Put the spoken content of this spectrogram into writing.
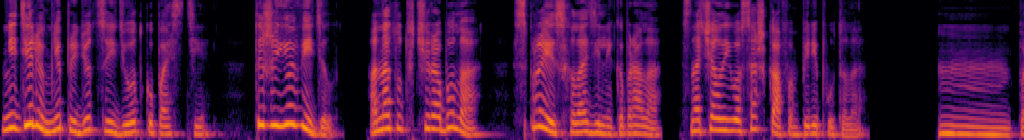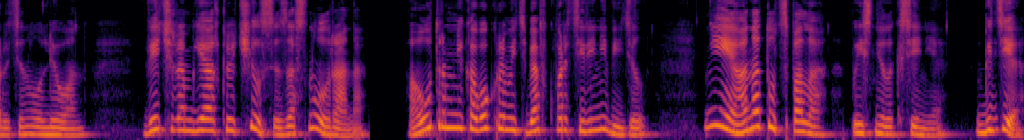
Неделю мне придется идиотку пасти. Ты же ее видел. Она тут вчера была. Спрей из холодильника брала. Сначала его со шкафом перепутала. «М-м-м», протянул Леон. «Вечером я отключился, заснул рано. А утром никого, кроме тебя, в квартире не видел». «Не, она тут спала», — пояснила Ксения. «Где?»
